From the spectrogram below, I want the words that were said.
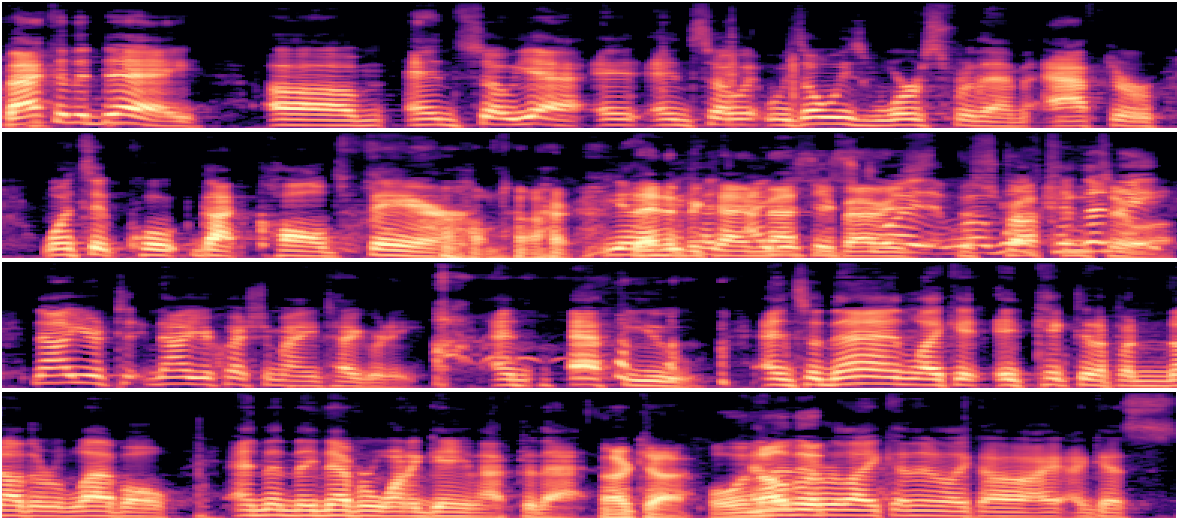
back in the day, um, and so yeah, and, and so it was always worse for them after once it quote got called fair. Oh, no. You know, Then it became Matthew destroyed Berry's it. Well, well, 'cause destruction they- tour. now you're t- now you're questioning my integrity and f you, and so then like it, it kicked it up another level, and then they never won a game after that. Okay. Well, another And then they were like, and they're like, oh, I, I guess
